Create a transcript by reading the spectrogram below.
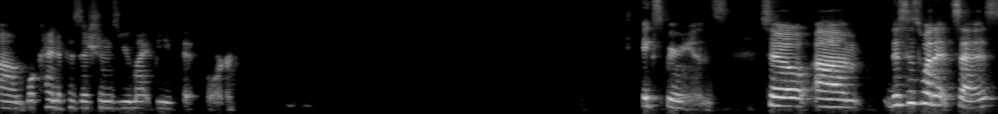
um, what kind of positions you might be fit for. Experience. So um, this is what it says.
